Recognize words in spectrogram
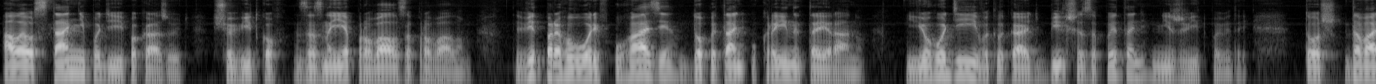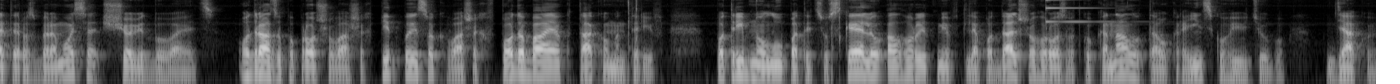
Але останні події показують, що Вітков зазнає провал за провалом. Від переговорів у Газі до питань України та Ірану. Його дії викликають більше запитань, ніж відповідей. Тож, давайте розберемося, що відбувається. Одразу попрошу ваших підписок, ваших вподобайок та коментарів. Потрібно лупати цю скелю алгоритмів для подальшого розвитку каналу та українського Ютубу. Дякую.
